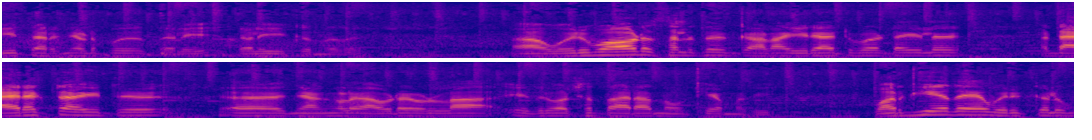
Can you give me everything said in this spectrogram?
ഈ തെരഞ്ഞെടുപ്പ് തെളി തെളിയിക്കുന്നത്. ഒരുപാട് സ്ഥലത്ത് കാണാം. ഈരാറ്റുപേട്ടയിൽ ഡയറക്റ്റായിട്ട് ഞങ്ങൾ അവിടെയുള്ള എതിർവശത്താരാൻ നോക്കിയാൽ മതി. വർഗീയതയെ ഒരിക്കലും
